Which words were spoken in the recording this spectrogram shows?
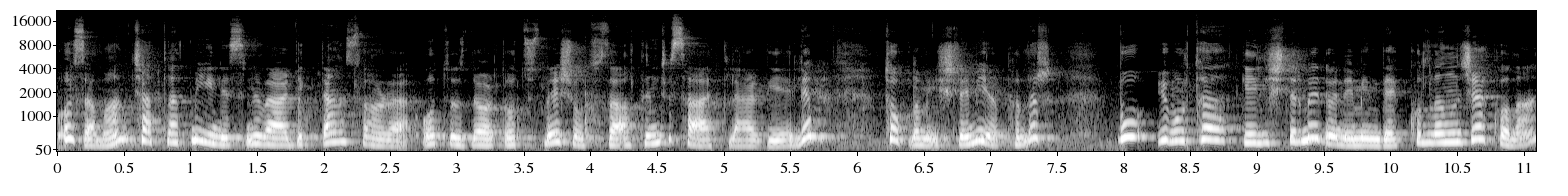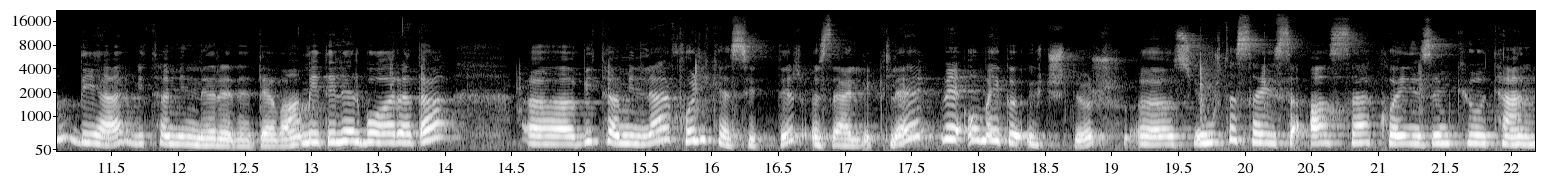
O zaman çatlatma iğnesini verdikten sonra 34, 35, 36. saatler diyelim toplama işlemi yapılır. Bu yumurta geliştirme döneminde kullanılacak olan diğer vitaminlere de devam edilir bu arada. Ee, vitaminler folik asittir özellikle ve omega 3'tür. Ee, yumurta sayısı azsa koenzim Q10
